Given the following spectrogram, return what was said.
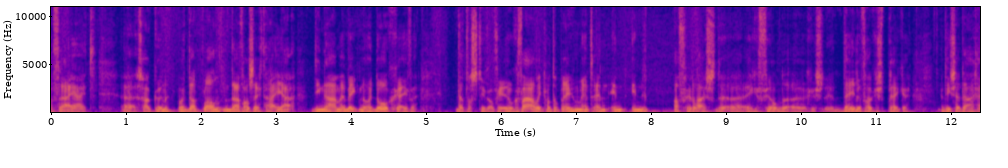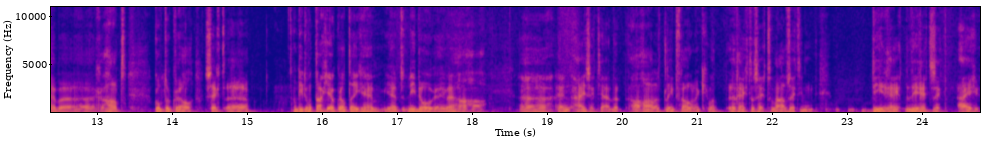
vrijheid. zou kunnen. Maar dat plan, daarvan zegt hij, ja, die naam heb ik nooit doorgegeven. Dat was natuurlijk ook weer heel gevaarlijk, want op een gegeven moment en in, in de afgeluisterde en gefilmde delen van gesprekken die zij daar hebben gehad, komt ook wel, zegt Guido Tagje ook wel tegen hem. Je hebt het niet doorgegeven, hè? haha. Uh, en hij zegt, ja, dat, haha, dat klinkt vrolijk. Want de rechter zegt, waarom zegt hij... Die, rechter, die rechter zegt, hij,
